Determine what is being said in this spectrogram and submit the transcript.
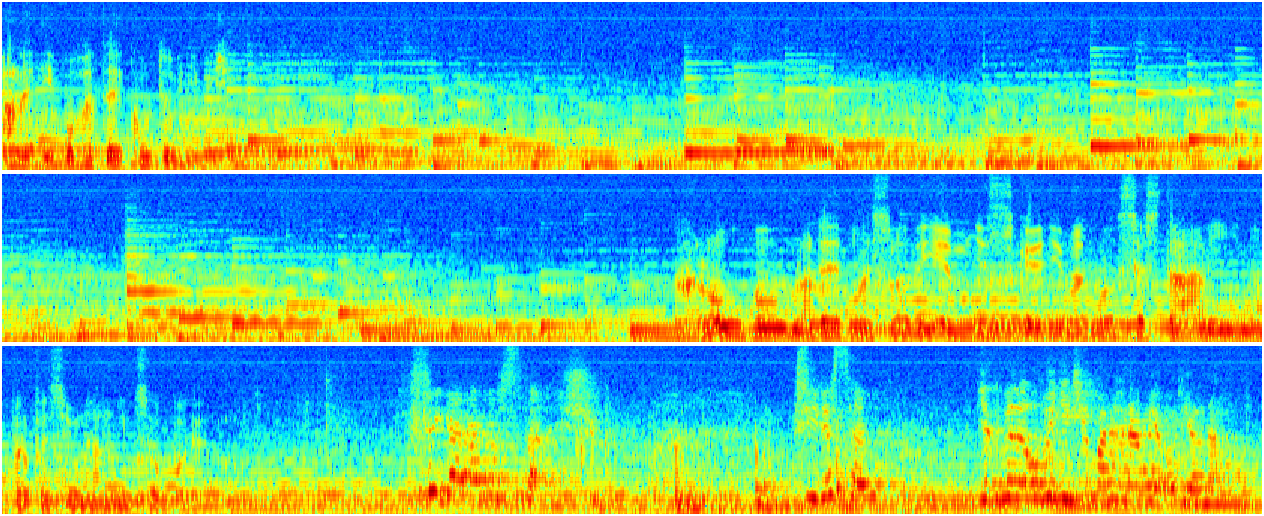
ale i bohaté kulturní vyžití. Boleslavy je městské divadlo se stálým profesionálním souborem. Figara dostaneš. Přijde sem, jakmile uvidí, že pan hrabě odjel na hon.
